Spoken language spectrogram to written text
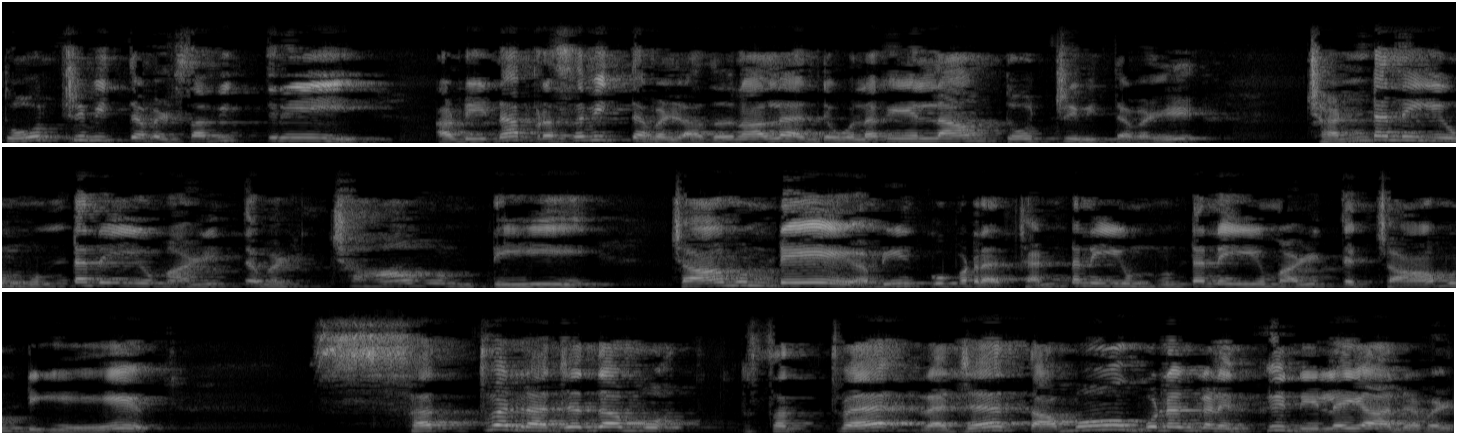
தோற்றுவித்தவள். சவித்ரி. அப்படின்னா பிரசவித்தவள். அதனால அந்த உலகையெல்லாம் தோற்றுவித்தவள். சண்டனையும் முண்டனையும் அழித்தவள் சாமுண்டி. சாமுண்டே அப்படின்னு கூப்பிடுற சண்டனையும் முண்டனையும் அழித்த சாமுண்டியே. சத்வ ரஜதமோ சத்வ ரஜ தமோ குணங்களுக்கு நிலையானவள்.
